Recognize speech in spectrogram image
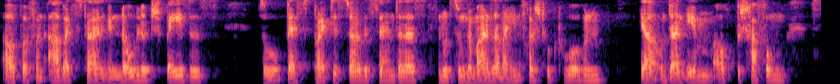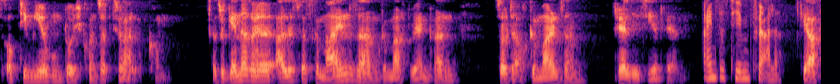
Aufbau von arbeitsteiligen Knowledge Bases, so Best Practice Service Centers, Nutzung gemeinsamer Infrastrukturen, ja, und dann eben auch Beschaffung Optimierung durch Konsortialabkommen. Also generell alles, was gemeinsam gemacht werden kann, sollte auch gemeinsam realisiert werden. Ein System für alle. Ja,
